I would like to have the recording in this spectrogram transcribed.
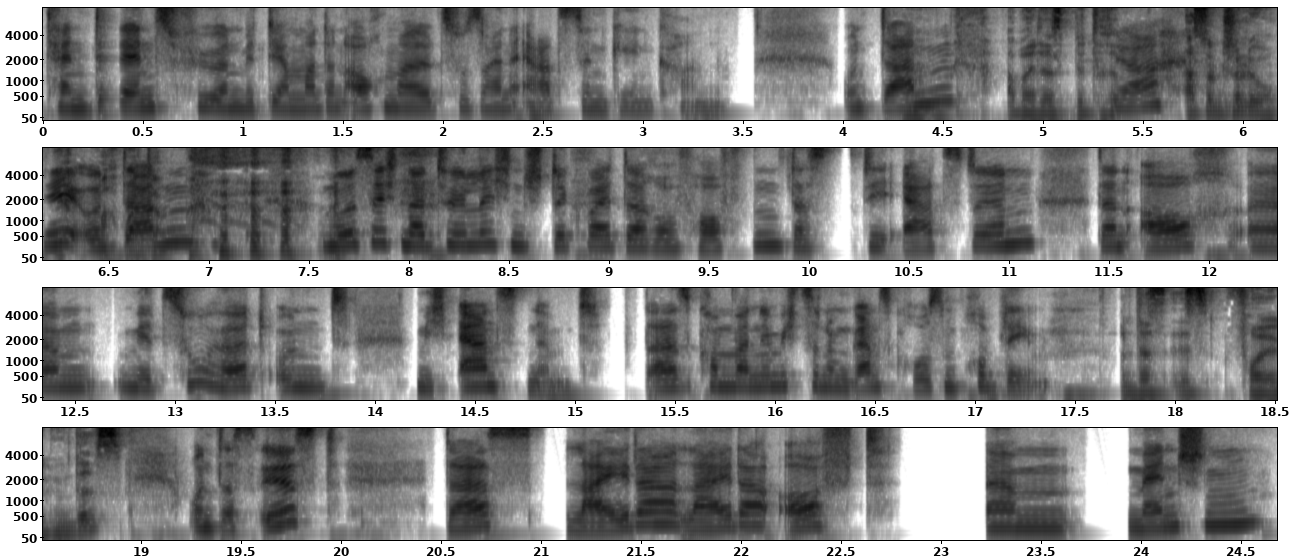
Tendenz führen, mit der man dann auch mal zu seiner Ärztin gehen kann. Und dann. Aber das betrifft. Ja, Achso, Entschuldigung. Nee, ja, und dann muss ich natürlich ein Stück weit darauf hoffen, dass die Ärztin dann auch ähm, mir zuhört und mich ernst nimmt. Da kommen wir nämlich zu einem ganz großen Problem. Und das ist folgendes? Und das ist, dass leider, leider oft ähm, Menschen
